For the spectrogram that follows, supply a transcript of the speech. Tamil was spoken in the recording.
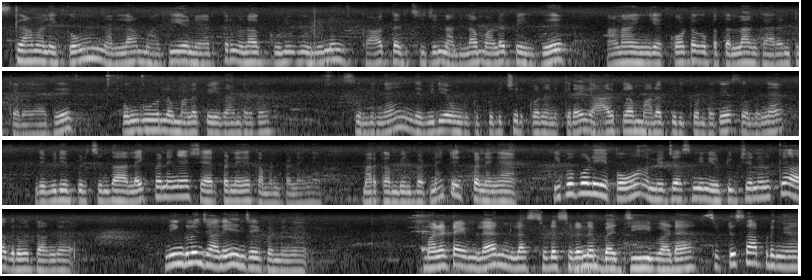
அஸ்ஸலாமு அலைக்கும். நல்லா மதிய நேரத்தில் நல்லா குளு குளுன்னு காற்றடிச்சிட்டு நல்லா மழை பெய்யுது. ஆனால் இங்கே கோட்டகுப்பத்தெல்லாம் கரண்ட்டு கிடையாது. உங்கள் ஊரில் மழை பெய்யுதான்றத சொல்லுங்கள் இந்த வீடியோ உங்களுக்கு பிடிச்சிருக்கோன்னு நினைக்கிறேன். யாருக்கெல்லாம் மழை பிடிக்குன்றதையும் சொல்லுங்கள் இந்த வீடியோ பிடிச்சிருந்தா லைக் பண்ணுங்கள் ஷேர் பண்ணுங்கள் கமெண்ட் பண்ணுங்கள் மறக்காம பில் பட்டனை கிளிக் பண்ணுங்கள் இப்போ போல் எப்போவும் அமீர் ஜாஸ்மின் யூடியூப் சேனலுக்கு ஆதரவு தாங்க. நீங்களும் ஜாலியாக என்ஜாய் பண்ணுங்கள் மழை டைமில் நல்லா சுட சுடன்னு பஜ்ஜி வடை சுட்டு சாப்பிடுங்க.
